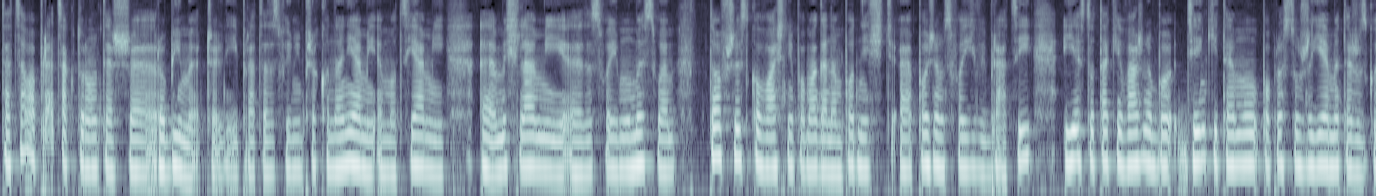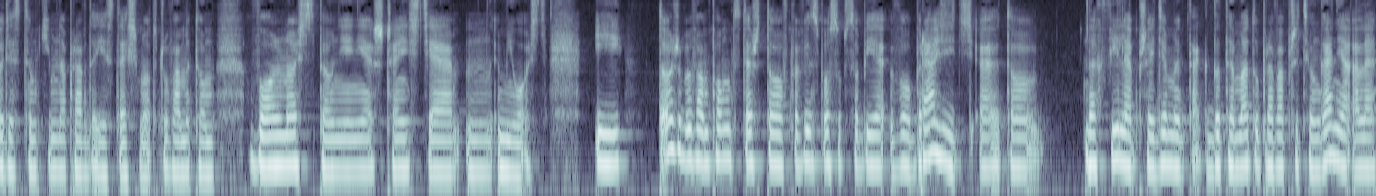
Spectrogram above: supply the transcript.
ta cała praca, którą też e, robimy, czyli praca ze swoimi przekonaniami, emocjami, e, myślami, e, ze swoim umysłem, to wszystko właśnie pomaga nam podnieść poziom swoich wibracji i jest to takie ważne, bo dzięki temu po prostu żyjemy też w zgodzie z tym, kim naprawdę jesteśmy. Odczuwamy tą wolność, spełnienie, szczęście, mm, miłość. I to, żeby Wam pomóc też to w pewien sposób sobie wyobrazić, to na chwilę przejdziemy tak do tematu prawa przyciągania, ale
